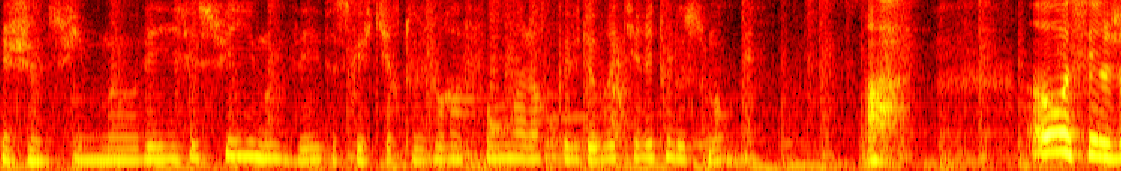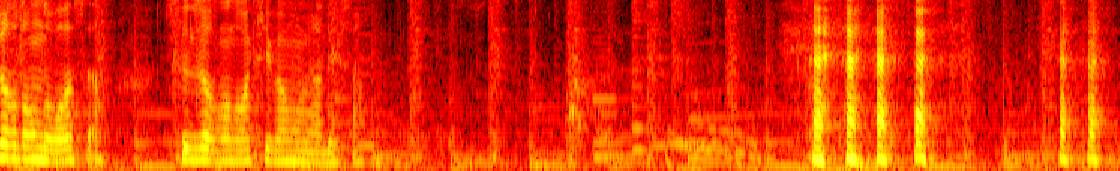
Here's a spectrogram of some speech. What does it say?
Je suis mauvais, je suis mauvais, parce que je tire toujours à fond alors que je devrais tirer tout doucement. Ah Oh, c'est le genre d'endroit, ça. C'est le genre d'endroit qui va m'emmerder, ça.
